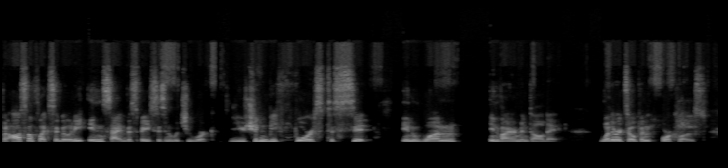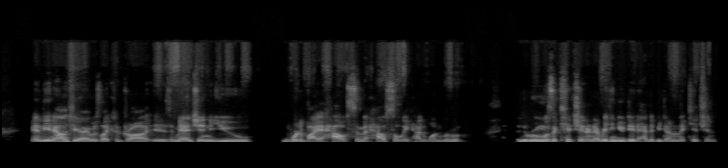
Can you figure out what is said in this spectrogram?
but also flexibility inside the spaces in which you work. You shouldn't be forced to sit in one environment all day, whether it's open or closed. And the analogy I always like to draw is imagine you were to buy a house and the house only had one room. And the room was a kitchen and everything you did had to be done in the kitchen,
